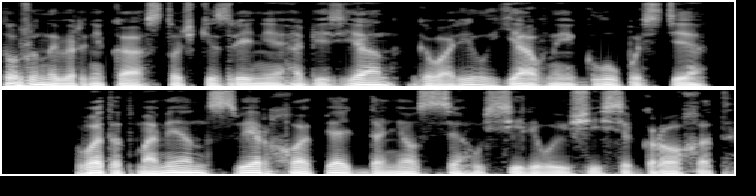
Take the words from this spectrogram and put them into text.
тоже наверняка с точки зрения обезьян говорил явные глупости. В этот момент сверху опять донесся усиливающийся грохот.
